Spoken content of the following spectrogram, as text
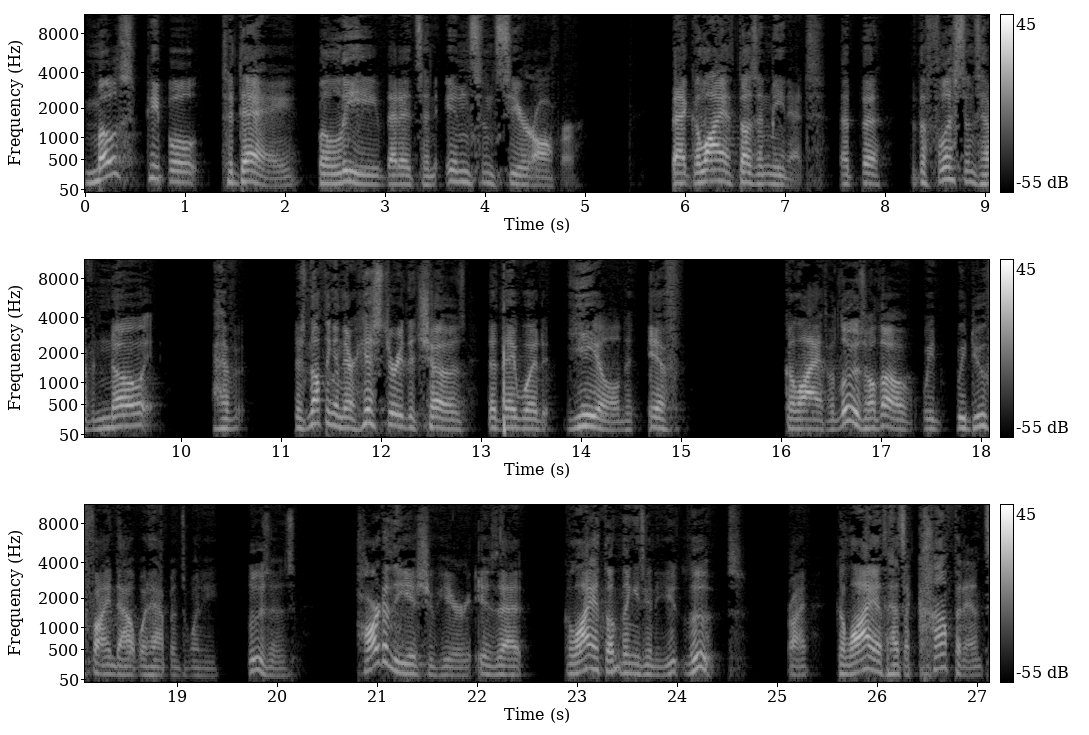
most people today believe that it's an insincere offer. That Goliath doesn't mean it. That the that the Philistines have no have there's nothing in their history that shows that they would yield if Goliath would lose, although we, we do find out what happens when he loses. Part of the issue here is that Goliath doesn't think he's going to lose, right? Goliath has a confidence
